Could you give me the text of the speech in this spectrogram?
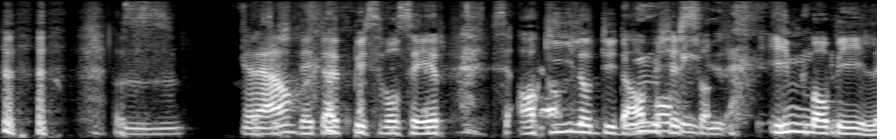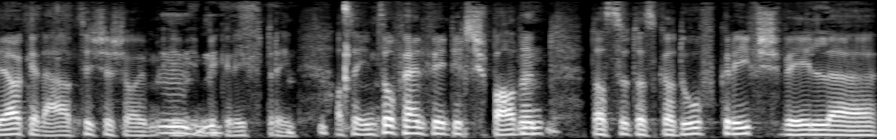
das, mhm. Genau. Das ist nicht etwas, was sehr agil und dynamisch Immobil. ist. Immobil, ja genau, das ist ja schon im, im mhm. Begriff drin. Also insofern finde ich es spannend, dass du das gerade aufgreifst, weil, äh,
